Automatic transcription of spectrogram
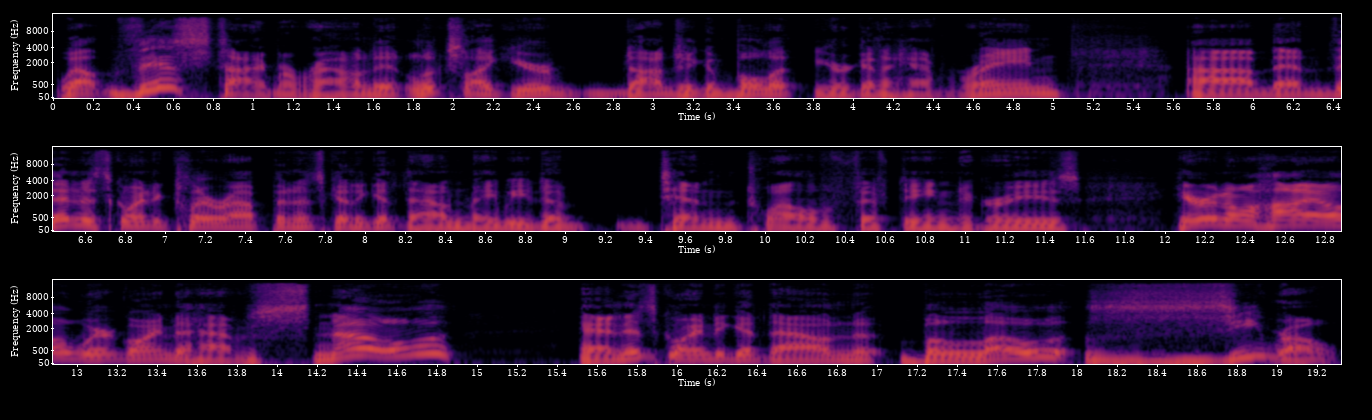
well, this time around, it looks like you're dodging a bullet. You're going to have rain. Uh, then, then it's going to clear up and it's going to get down maybe to 10, 12, 15 degrees. Here in Ohio, we're going to have snow and it's going to get down below zero.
